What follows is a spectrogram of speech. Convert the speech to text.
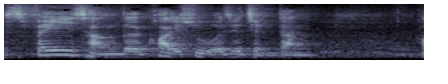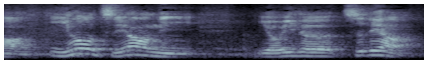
非常的快速而且简单。好，以后只要你有一个资料，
